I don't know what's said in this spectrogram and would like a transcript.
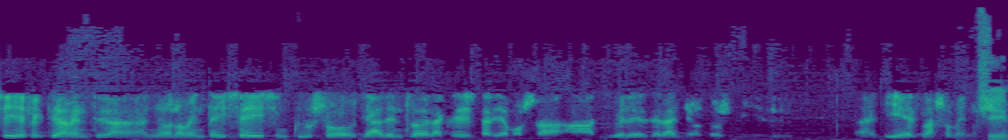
Sí, efectivamente, año 96, incluso ya dentro de la crisis estaríamos a, niveles del año 2010 más o menos. Sí.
